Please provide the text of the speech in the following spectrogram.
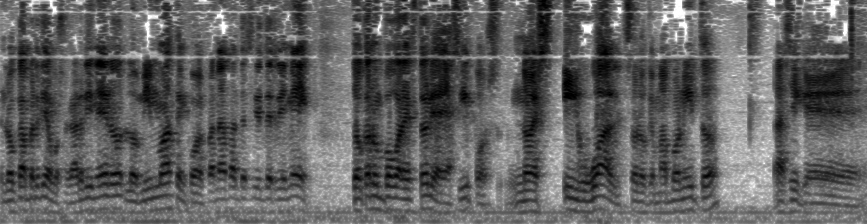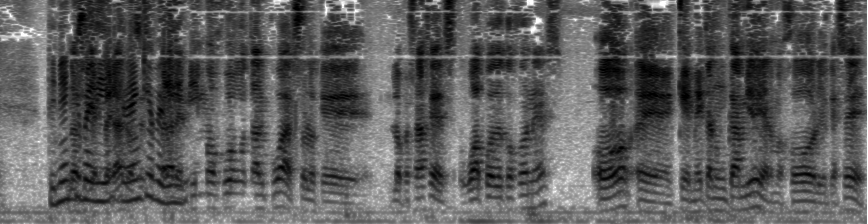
loca perdida por sacar dinero, lo mismo hacen con el Final Fantasy VII Remake. Tocan un poco la historia y así, pues, no es igual, solo que más bonito. Así que... Tenían no que pedir, esperar, tenían no que pedir. el mismo juego tal cual, solo que los personajes guapos de cojones o eh, que metan un cambio y a lo mejor, yo qué sé,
